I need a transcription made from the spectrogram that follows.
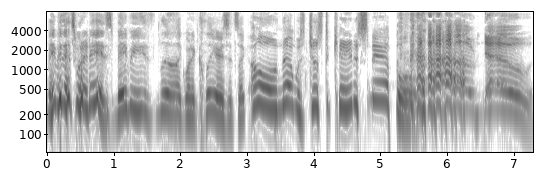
Maybe that's what it is. Maybe it's like when it clears, it's like, oh, that was just a can of Snapple. oh no!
